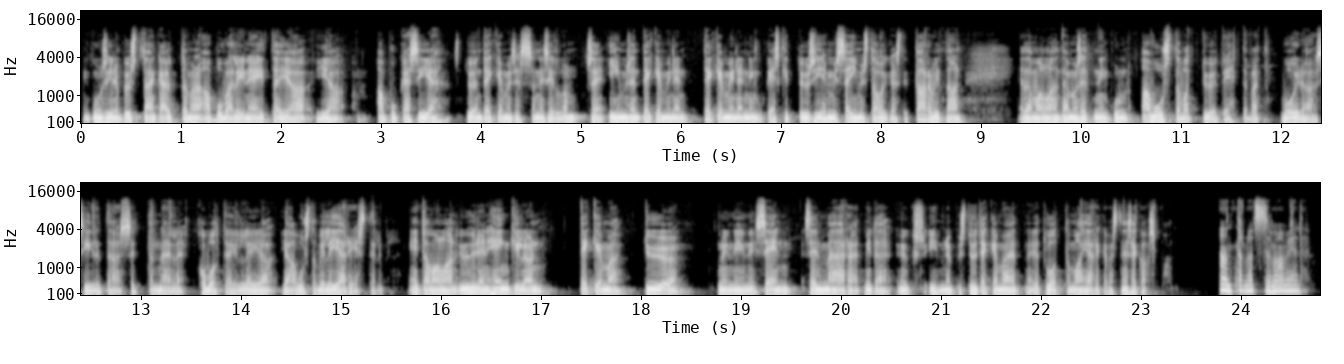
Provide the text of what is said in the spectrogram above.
niin kun siinä pystytään käyttämään apuvälineitä ja, ja apukäsiä työn tekemisessä, niin silloin se ihmisen tekeminen, tekeminen niin keskittyy siihen, missä ihmistä oikeasti tarvitaan. Ja tavallaan tämmöiset niin kuin avustavat työtehtävät voidaan siirtää sitten näille koboteille ja, ja avustaville järjestelmille. Ei tavallaan yhden henkilön tekemä työ, niin, niin sen, sen määrä, että mitä yksi ihminen pystyy tekemään ja tuottamaan järkevästi, niin se kasvaa. Anton, oletko samaa mieltä?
